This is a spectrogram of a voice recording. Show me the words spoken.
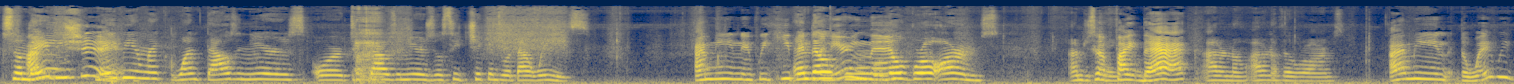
So I maybe mean, shit. maybe in like one thousand years or two thousand years, you'll see chickens without wings, I mean, if we keep and they'll engineering them they'll grow arms. I'm just to kidding. fight back, I don't know. I don't know if they'll grow arms. I mean, the way we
